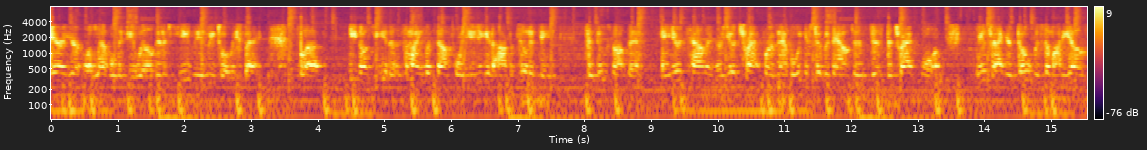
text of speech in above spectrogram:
area or level, if you will, then it's usually a mutual respect. But, you know, if you get a, somebody looks out for you, you get an opportunity to do something, and your talent or your track, for example, we can strip it down to just the track form. Your track is dope with somebody else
